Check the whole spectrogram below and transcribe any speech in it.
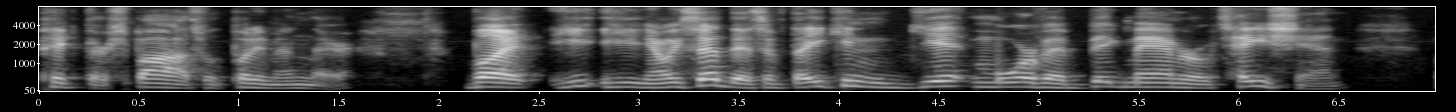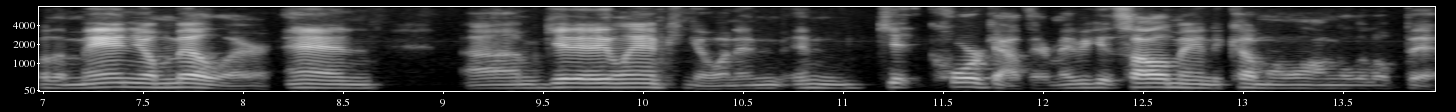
picked their spots with put him in there. But he, he, you know, he said this: if they can get more of a big man rotation with Emmanuel Miller and um, get a Lampkin going and, and get Cork out there, maybe get Solomon to come along a little bit,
